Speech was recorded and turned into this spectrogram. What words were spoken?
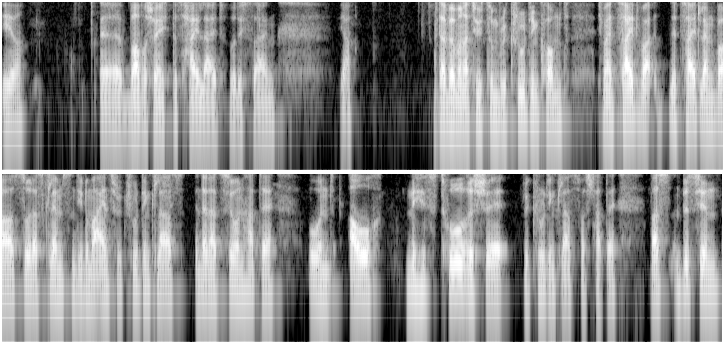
eher, äh, war wahrscheinlich das Highlight, würde ich sagen. Ja. Dann, wenn man natürlich zum Recruiting kommt, ich meine, Zeit war, eine Zeit lang war es so, dass Clemson die Nummer 1 Recruiting Class in der Nation hatte und auch eine historische Recruiting Class fast hatte, was ein bisschen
